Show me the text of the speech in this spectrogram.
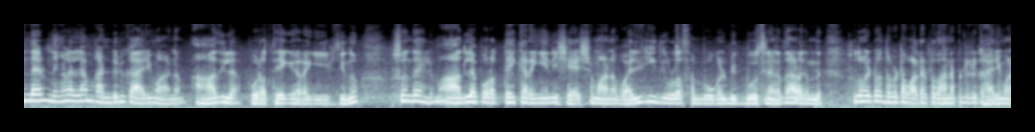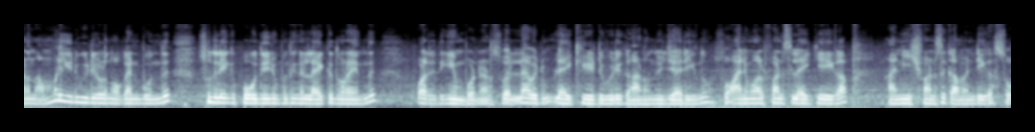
എന്തായാലും നിങ്ങളെല്ലാം കണ്ടൊരു കാര്യമാണ്. ആദില പുറത്തേക്ക് ഇറങ്ങിയിരിക്കുന്നു. സോ എന്തായാലും ആദില പുറത്തേക്ക് ഇറങ്ങിയതിന് ശേഷമാണ് വലിയ രീതിയിലുള്ള സംഭവങ്ങൾ ബിഗ് ബോസിനകത്ത് നടക്കുന്നത്. സോ അതുമായിട്ട് ബന്ധപ്പെട്ട വളരെ പ്രധാനപ്പെട്ട ഒരു കാര്യമാണ് നമ്മൾ ഈ ഒരു വീഡിയോയിൽ നോക്കാൻ പോകുന്നത്. സോ ഇതിലേക്ക് പോകുന്നതിന് മുമ്പ് നിങ്ങൾ ലൈക്ക് എന്ന് പറയുന്നത് വളരെയധികം ഇമ്പോർട്ടന്റ് ആണ്. സോ എല്ലാവരും ലൈക്ക് ചെയ്തിട്ട് വീഡിയോ കാണുമെന്ന് വിചാരിക്കുന്നു. സോ അനിമൽ ഫാൻസ് ലൈക്ക് ചെയ്യുക. അനീഷ് ഫാൻസ് കമന്റ് ചെയ്യുക. സോ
